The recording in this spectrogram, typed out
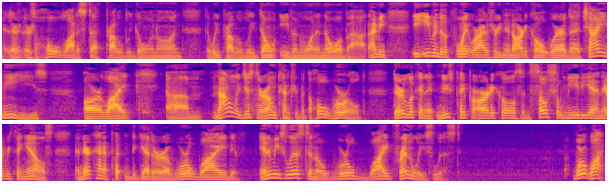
there, there's a whole lot of stuff probably going on that we probably don't even want to know about. I mean, even to the point where I was reading an article where the Chinese are like um, not only just their own country, but the whole world. They're looking at newspaper articles and social media and everything else, and they're kind of putting together a worldwide enemies list and a worldwide friendlies list worldwide.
